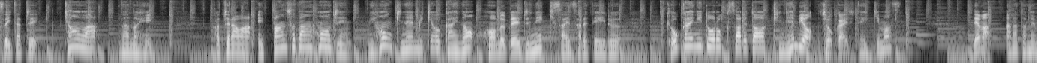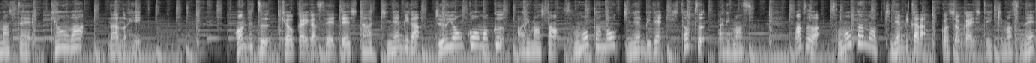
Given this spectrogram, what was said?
1日今日は何の日？こちらは一般社団法人日本記念日協会のホームページに記載されている協会に登録された記念日を紹介していきます。では改めまして今日は何の日？本日協会が制定した記念日が14項目ありました。その他の記念日で1つあります。まずはその他の記念日からご紹介していきますね。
